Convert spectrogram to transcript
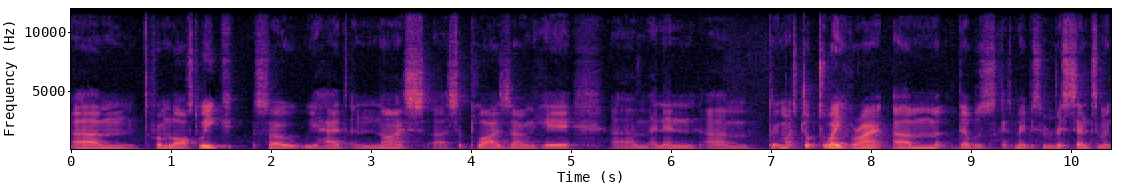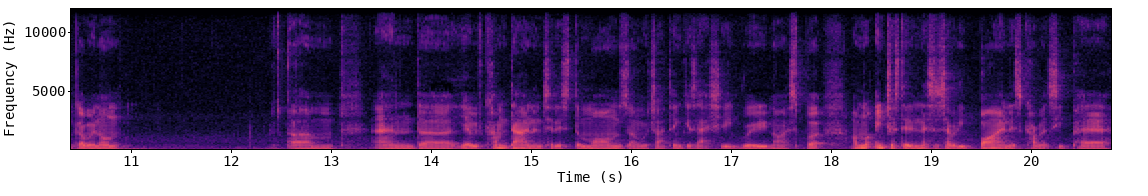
um, from last week. So we had a nice uh, supply zone here um, and then um, pretty much dropped away right? Um, there was maybe some risk sentiment going on. Um, and uh, yeah we've come down into this demand zone which I think is actually really nice but I'm not interested in necessarily buying this currency pair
